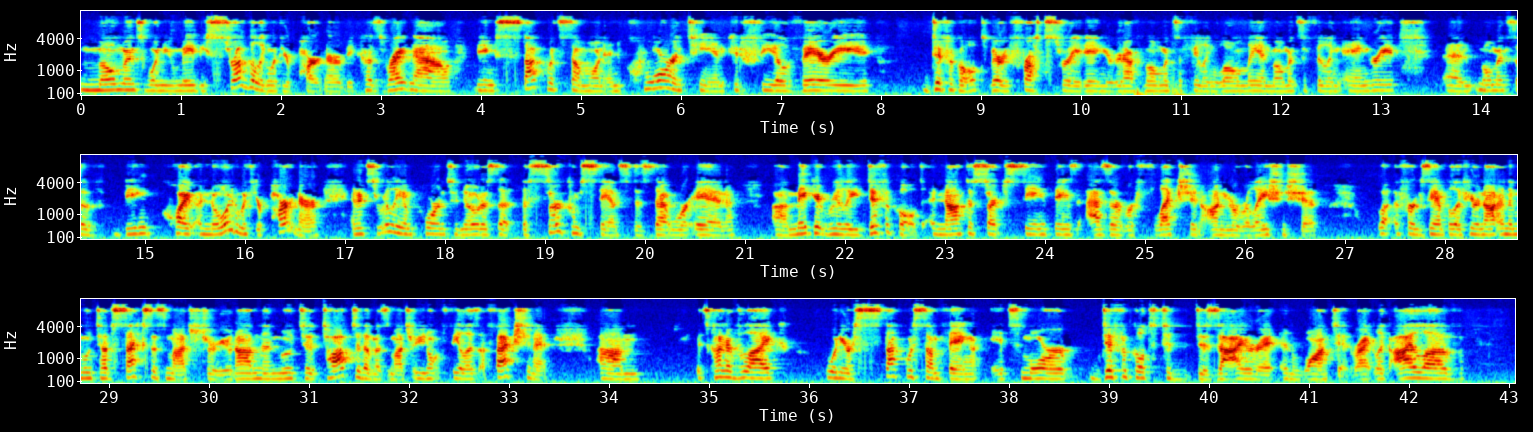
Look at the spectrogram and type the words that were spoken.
moments when you may be struggling with your partner because right now being stuck with someone in quarantine could feel very difficult, very frustrating. You're going to have moments of feeling lonely and moments of feeling angry and moments of being quite annoyed with your partner. And it's really important to notice that the circumstances that we're in uh, make it really difficult and not to start seeing things as a reflection on your relationship. For example, if you're not in the mood to have sex as much, or you're not in the mood to talk to them as much, or you don't feel as affectionate, um, it's kind of like when you're stuck with something, it's more difficult to desire it and want it, right? Like I love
